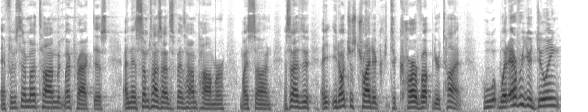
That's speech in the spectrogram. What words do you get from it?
and 50% of my time with my practice, and then sometimes I have to spend time with Palmer, my son." And so I have to. And you don't just try to, to carve up your time. Whatever you're doing,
